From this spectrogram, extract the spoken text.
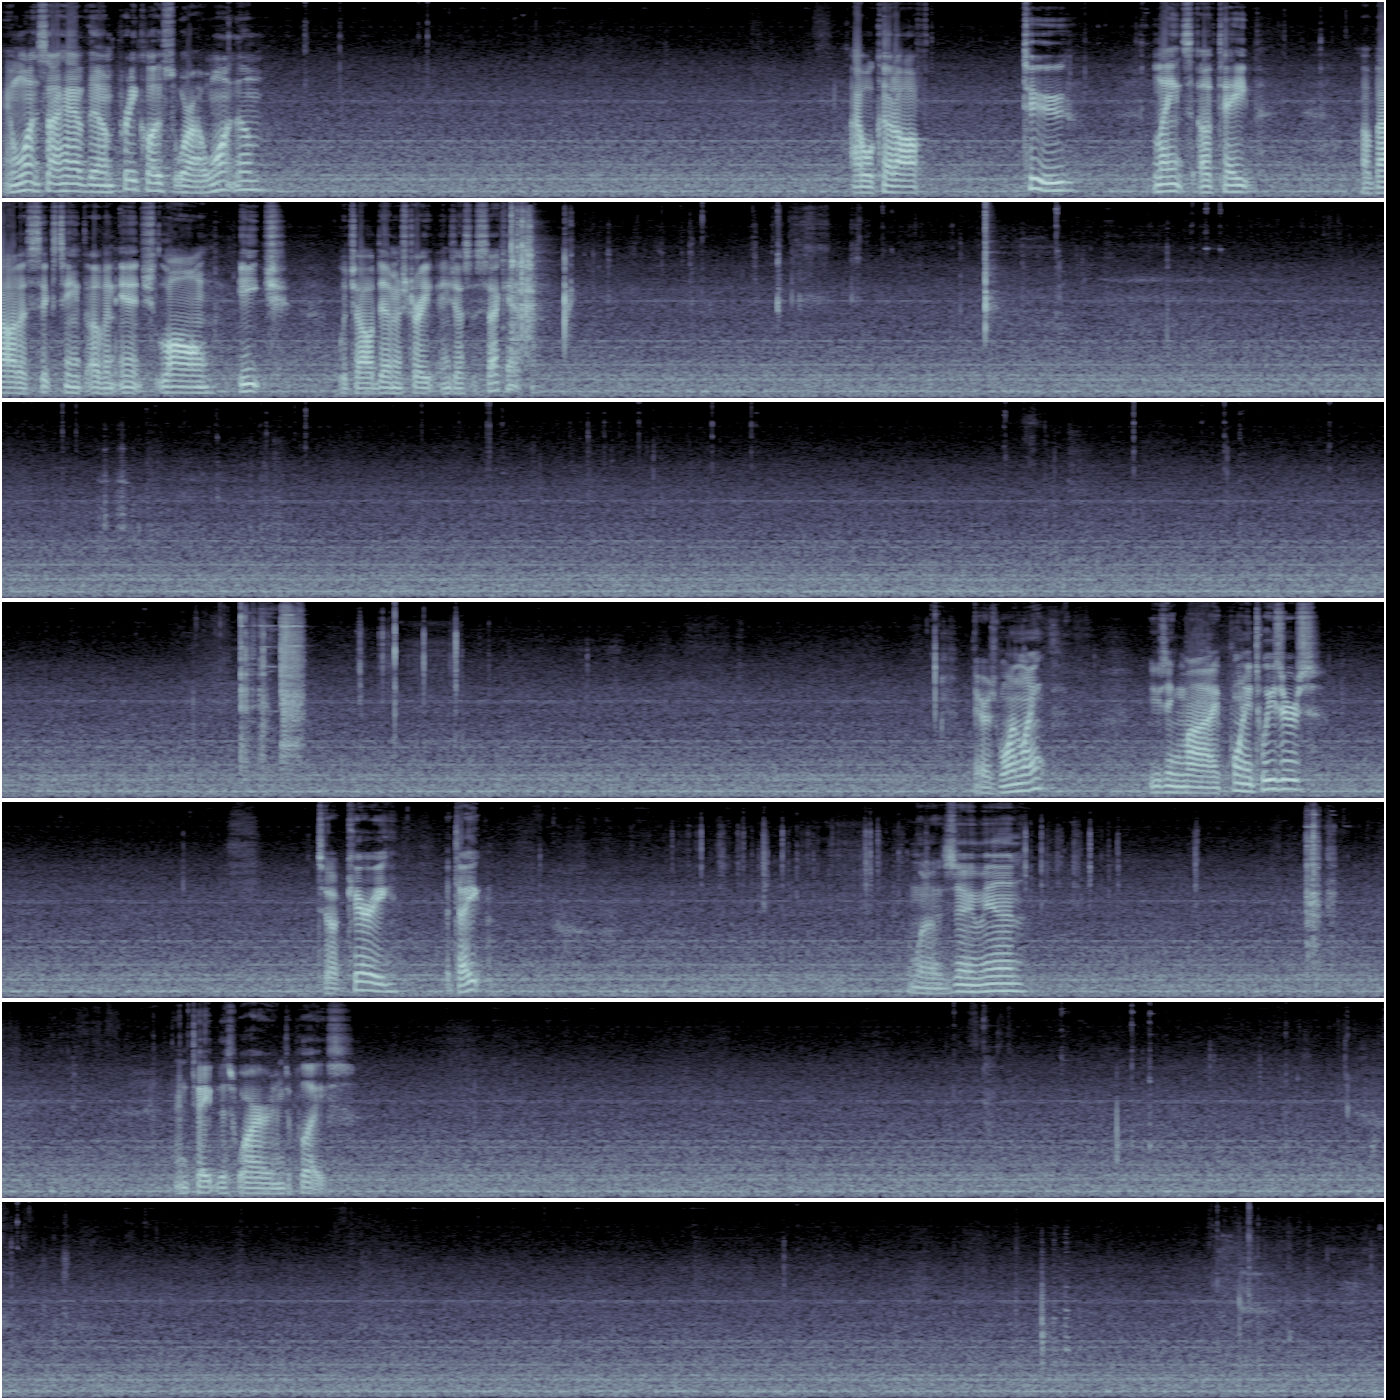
And once I have them pretty close to where I want them, I will cut off two lengths of tape about a 16th of an inch long each, which I'll demonstrate in just a second. There's one length. Using my pointed tweezers to carry the tape. I'm going to zoom in. and tape this wire into place.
